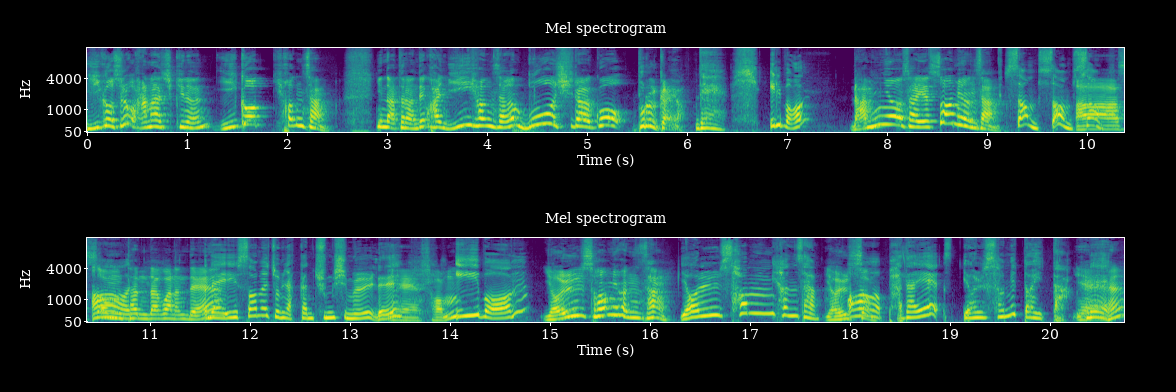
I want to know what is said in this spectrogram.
이것을 완화시키는 이것 현상이 나타나는데 과연 이 현상은 무엇이라고 부를까요? 네, 1번 남녀 사이의 썸 현상. 썸, 썸, 썸. 아, 썸 어, 탄다고 하는데. 네, 이 썸에 좀 약간 중심을 네. 네, 섬. 2번 열섬 현상. 열섬 현상. 열섬. 어, 바다에 열섬이 떠 있다. 예. 네.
